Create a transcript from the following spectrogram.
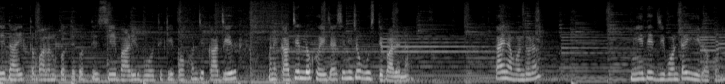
সেই দায়িত্ব পালন করতে করতে সে বাড়ির বউ থেকে কখন যে কাজের মানে কাজের লোক হয়ে যায় সে নিজেও বুঝতে পারে না। তাই না বন্ধুরা? মেয়েদের জীবনটাই এরকম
